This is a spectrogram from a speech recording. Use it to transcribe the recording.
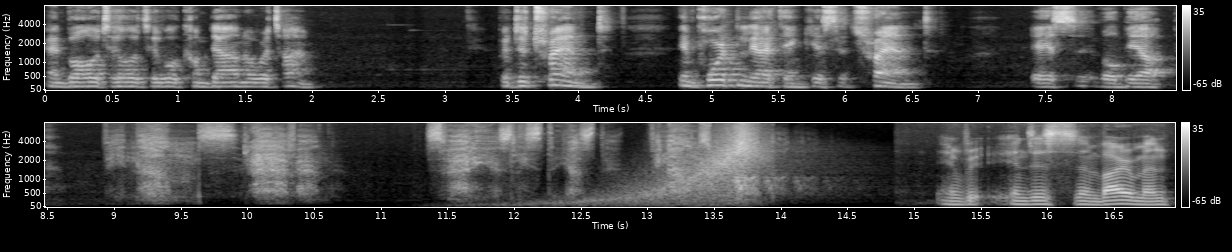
and volatility will come down over time. But the trend, importantly, I think, is the trend is will be up. In, in this environment,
